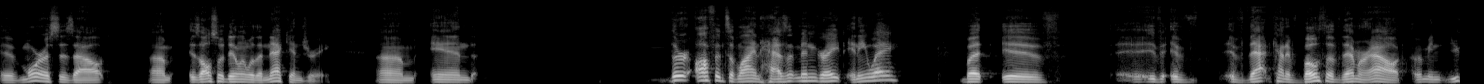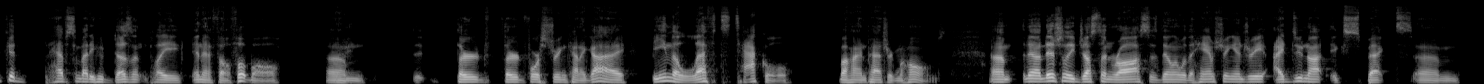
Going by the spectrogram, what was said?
if Morris is out, um, is also dealing with a neck injury, um, and their offensive line hasn't been great anyway. But if if if if that kind of both of them are out, I mean, you could have somebody who doesn't play NFL football, um, third, third, fourth string kind of guy, being the left tackle behind Patrick Mahomes. Um, now, additionally, Justyn Ross is dealing with a hamstring injury. I do not expect um,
